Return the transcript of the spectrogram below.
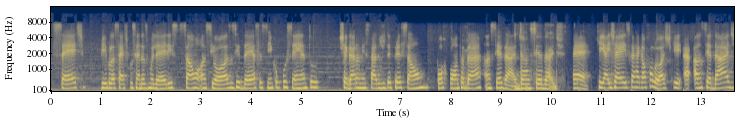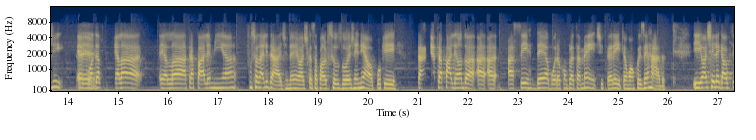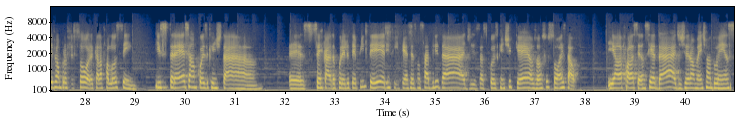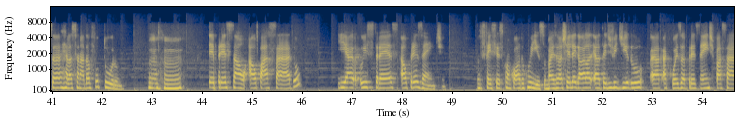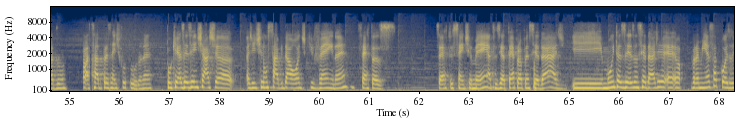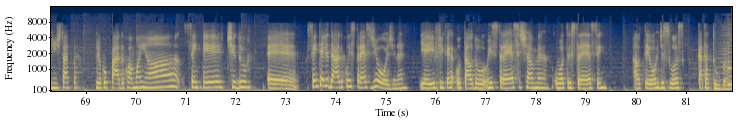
7,7% das mulheres são ansiosas e dessas 5% chegaram no estado de depressão por conta da ansiedade. Da ansiedade. É, que aí já é isso que a Raquel falou. Eu acho que a ansiedade é, é. quando ela, ela, ela atrapalha a minha funcionalidade, né? Eu acho que essa palavra que você usou é genial, porque tá me atrapalhando a, a, a ser Débora completamente. Peraí, tem alguma coisa errada. E eu achei legal que teve uma professora que ela falou assim: estresse é uma coisa que a gente está é, cercada por ele o tempo inteiro, enfim, tem as responsabilidades, as coisas que a gente quer, os nossos sonhos e tal. E ela fala assim: a ansiedade geralmente é uma doença relacionada ao futuro. Uhum. Depressão ao passado e a, o estresse ao presente. Não sei se vocês concordam com isso, mas eu achei legal ela, ela ter dividido a, a, coisa presente, passado, passado, presente e futuro, né? Porque às vezes a gente acha, a gente não sabe da onde que vem, né? Certas certos sentimentos e até a própria ansiedade. E muitas vezes a ansiedade é, é para mim, essa coisa, a gente está preocupado com amanhã sem ter tido, é, sem ter lidado com o estresse de hoje, né? E aí fica o tal do estresse, chama o outro estresse ao teor de suas catatubas.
